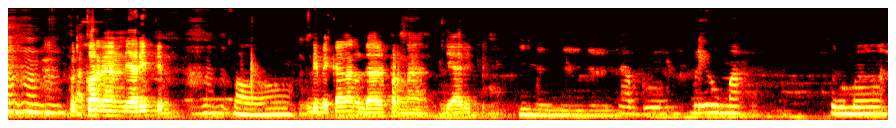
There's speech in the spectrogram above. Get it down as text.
Food court yang diarifin. Oh. Di BK kan udah pernah diarifin. Iya, iya, iya. nabung beli rumah rumah.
